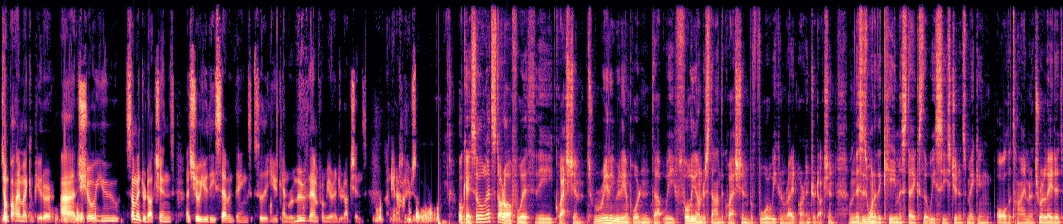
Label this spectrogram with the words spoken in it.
jump behind my computer and show you some introductions and show you these seven things so that you can remove them from your introductions and get a higher score. Okay, so let's start off with the question. It's really, really important that we fully understand the question before we can write our introduction. And this is one of the key mistakes that we see students making all the time, and it's related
